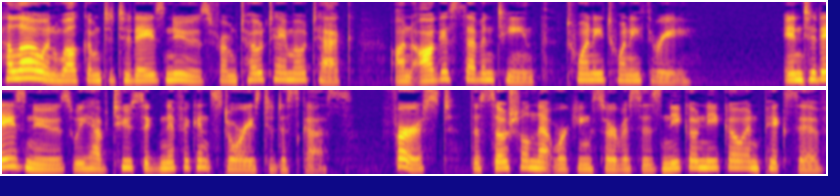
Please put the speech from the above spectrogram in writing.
Hello and welcome to today's news from Totemo Tech on August 17th, 2023. In today's news, we have two significant stories to discuss. First, the social networking services Nico Nico and Pixiv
